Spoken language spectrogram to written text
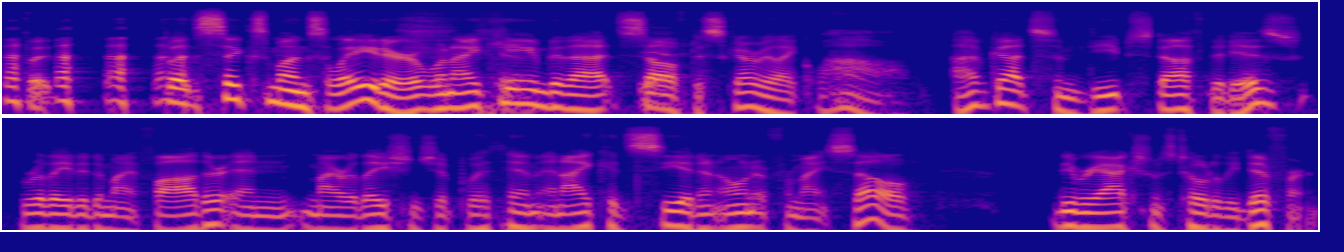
but but six months later, when I came to that self discovery, like, wow, I've got some deep stuff that is related to my father and my relationship with him, and I could see it and own it for myself the reaction was totally different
